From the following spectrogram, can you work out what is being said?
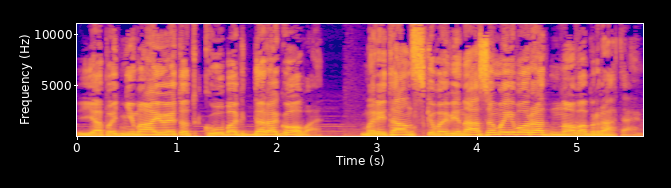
Я поднимаю этот кубок дорогого, маританского вина за моего родного брата.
